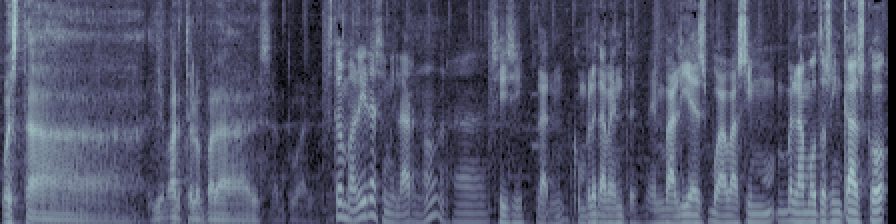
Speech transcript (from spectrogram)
cuesta llevártelo para el. Esto en Bali era similar, ¿no? O sea, Sí, sí, completamente. En Bali es, buah, vas sin la moto sin casco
